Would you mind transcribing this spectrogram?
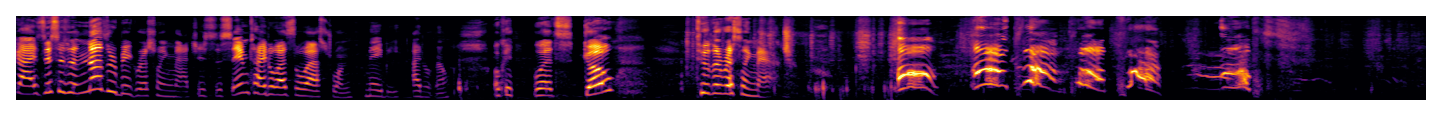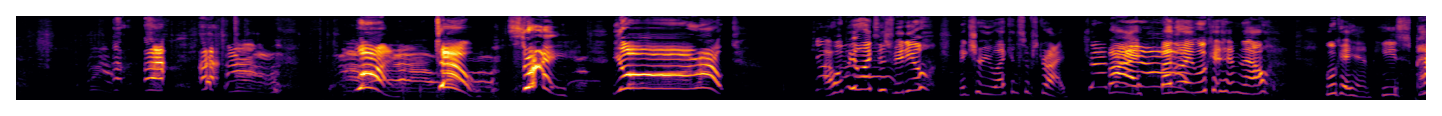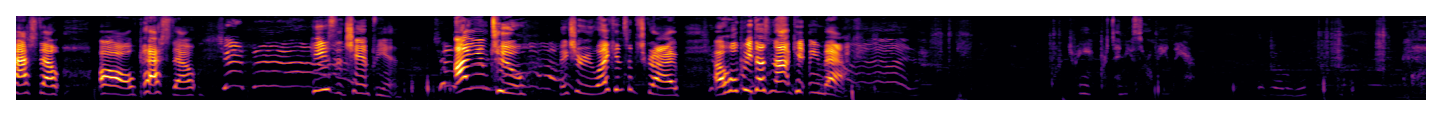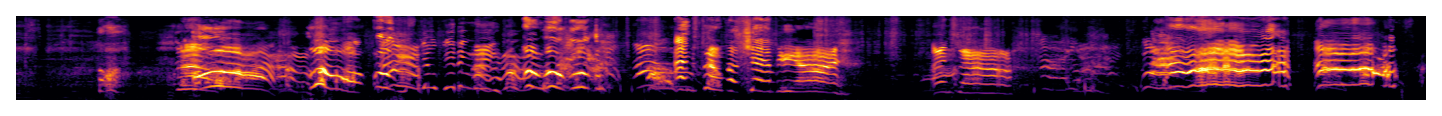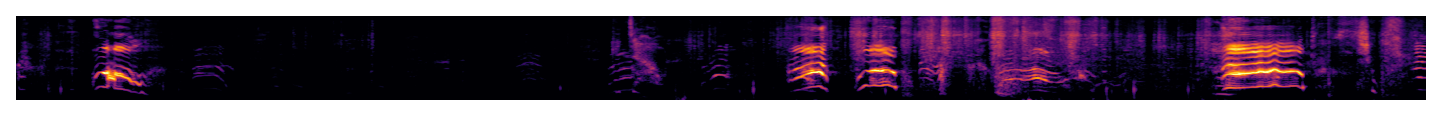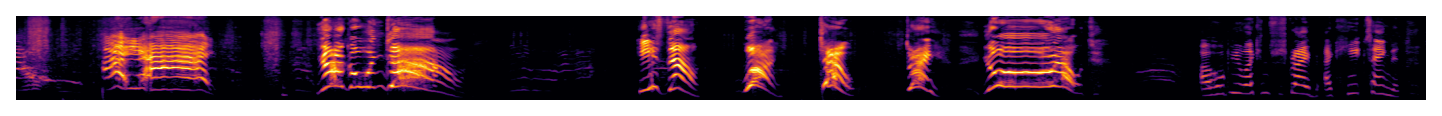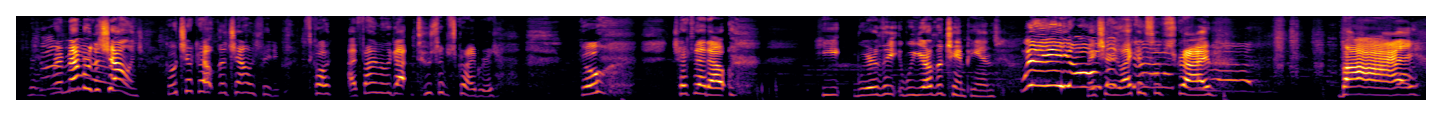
Guys, this is another big wrestling match. It's the same title as the last one. Maybe. I don't know. Okay, let's go to the wrestling match. Oh! Oh! Bah, bah, bah. Oh! One, two, three. You're out. I hope you like this video. Make sure you like and subscribe. Bye. By the way, look at him now. Look at him. He's passed out. Oh, passed out. He's the champion. I am too. Make sure you like and subscribe. I hope he does not get me back. Punch me. Pretend he's throwing me in the air. Okay, I'm good. Oh, oh, oh, you're still getting me. Oh, oh, oh. I'm still the champion. I'm so. Oh! Get down. Ah! Oh! Oh! Ay, ay! You're going down! He's down! One, two, three! You're out! I hope you like and subscribe. I keep saying this. Re- Remember the challenge. Go check out the challenge video. It's called I finally got two subscribers. Go check that out. He we're the we are the champions. We are Make sure you like and subscribe. Bye.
